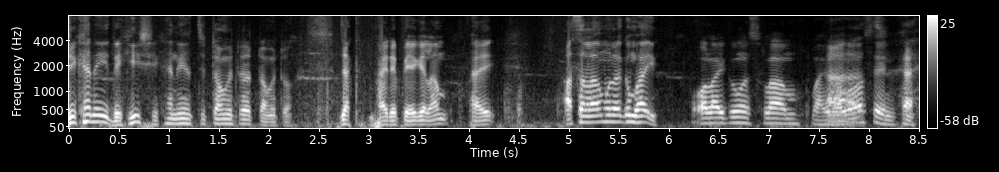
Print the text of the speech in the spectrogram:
যেখানেই দেখি সেখানে হচ্ছে টমেটো আর টমেটো। যাক ভাইরে পেয়ে গেলাম। ভাই আসসালামু আলাইকুম ভাই। ওয়ালাইকুম আসসালাম। ভাই ভালো আছেন? হ্যাঁ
